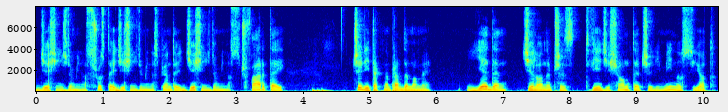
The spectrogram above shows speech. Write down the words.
10 do minus szóstej, 10 do minus piątej, 10 do minus czwartej, czyli tak naprawdę mamy 1 dzielone przez 2 dziesiąte, czyli minus j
